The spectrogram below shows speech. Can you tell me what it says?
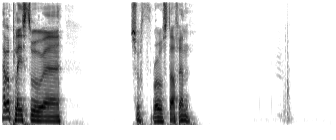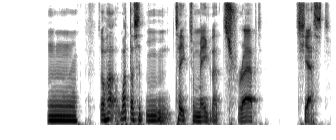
have a place to uh, to throw stuff in. Mm, so how, what does it take to make that trapped chest?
